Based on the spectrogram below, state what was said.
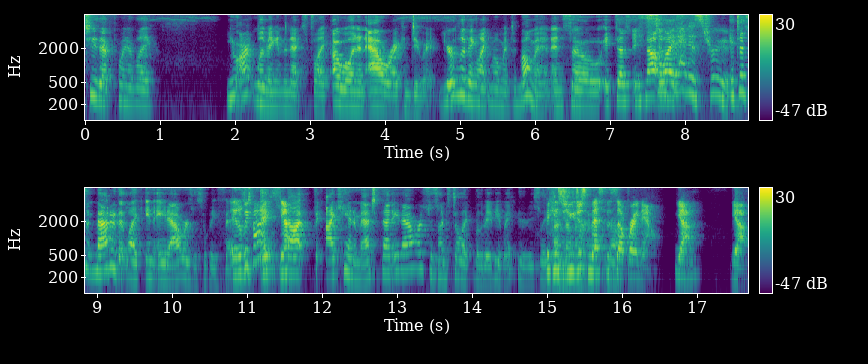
to that point of like, you aren't living in the next like, oh well, in an hour I can do it. You're living like moment to moment, and so it does. It's, not so like that is true. it doesn't matter that like in eight hours this will be fixed. It'll be fine, It's yeah. not. I can't imagine that eight hours because I'm still like, will the baby awake? Sleep? Because you just messed this know. up right now. Yeah. Mm-hmm. Yeah.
